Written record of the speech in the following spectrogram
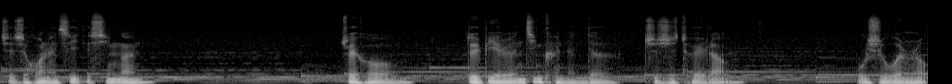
只是换来自己的心安。最后，对别人尽可能的只是退让，不是温柔。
